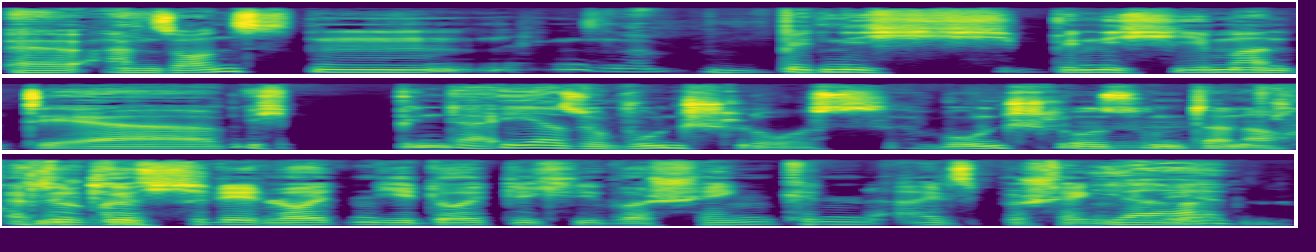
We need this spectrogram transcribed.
Äh, ansonsten bin ich, bin ich jemand, der, ich bin da eher so wunschlos. Wunschlos mhm. und dann auch. Also du gehörst zu den Leuten, die deutlich lieber schenken, als beschenkt ja. werden.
